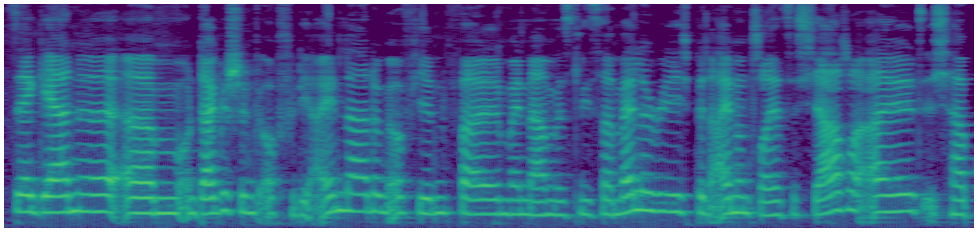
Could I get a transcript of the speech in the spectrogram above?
Sehr gerne ähm, und Dankeschön auch für die Einladung auf jeden Fall. Mein Name ist Lisa Mallory, ich bin 31 Jahre alt. Ich habe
